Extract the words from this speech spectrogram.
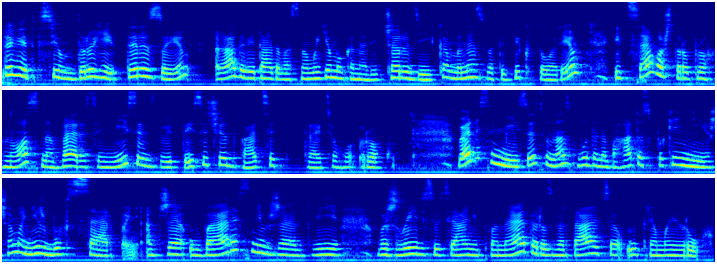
Привіт всім, дорогі Терези! Рада вітати вас на моєму каналі Чародійка. Мене звати Вікторія, і це ваш таропрогноз на вересень місяць 2023 року. Вересень місяць у нас буде набагато спокійнішим, ніж був серпень, адже у вересні вже дві важливі соціальні планети розвертаються у прямий рух.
